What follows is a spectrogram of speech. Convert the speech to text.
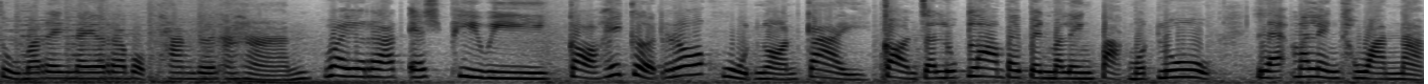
สู่มะเร็งในระบบทางเดินอาหาร ไวรัส HPV ก่อให้เกิดโรคหูดงอนไก่ ก่อนจะลุกลามไปเป็นมะเร็งปากมดลูก และมะเร็งทวารหนัก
